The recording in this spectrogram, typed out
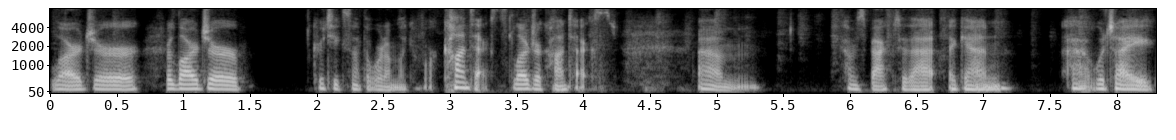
larger or larger critique's not the word I'm looking for. Context, larger context. Um comes back to that again, uh, which I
